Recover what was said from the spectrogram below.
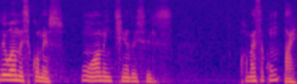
Eu amo esse começo. Um homem tinha dois filhos. Começa com um pai.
